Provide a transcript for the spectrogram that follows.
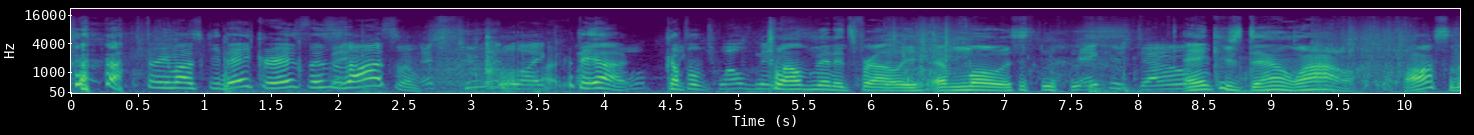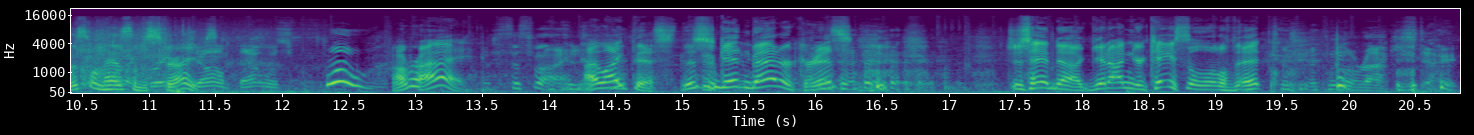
Three muskie day, Chris. This is awesome. That's two in like Yeah, know, like couple- 12 minutes. 12 minutes probably at most. Anchors down. Anchors down. Wow. Awesome. This one has some What a great stripes. Jump. That was Woo. all right. This is fun. I like this. This is getting better, Chris. Just had to get on your case a little bit. a little rocky start.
